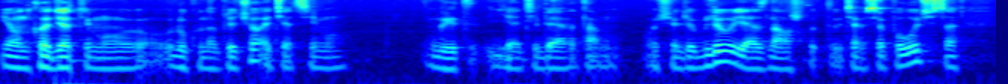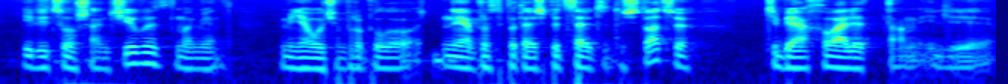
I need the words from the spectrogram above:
и он кладет ему руку на плечо, отец ему, говорит, я тебя там очень люблю, я знал, что у тебя все получится. И лицо Шанчи в этот момент меня очень проплыло. Ну, я просто пытаюсь представить эту ситуацию. Тебя хвалит там или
